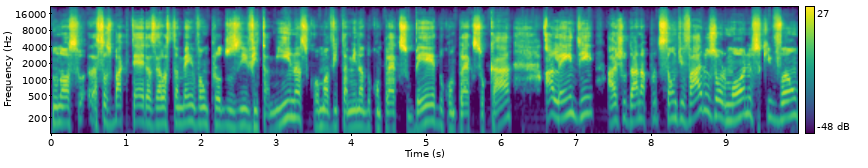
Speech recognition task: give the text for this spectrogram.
No nosso, essas bactérias elas também vão produzir vitaminas, como a vitamina do complexo B, Do complexo K, além de ajudar na produção de vários hormônios que vão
